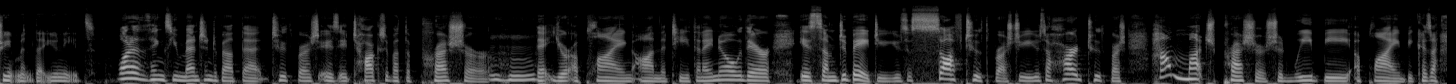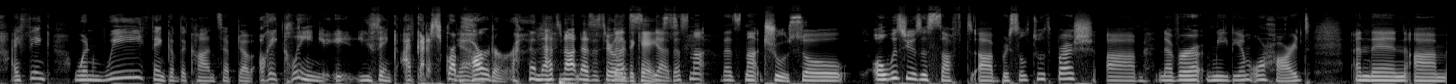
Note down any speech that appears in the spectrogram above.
treatment that you need. One of the things you mentioned about that toothbrush is it talks about the pressure Mm-hmm. that you're applying on the teeth. And I know there is some debate. Do you use a soft toothbrush? Do you use a hard toothbrush? How much pressure should we be applying? Because I, I think when we think of the concept of, okay, clean, you, you think, I've got to scrub Yeah. harder. And that's not necessarily the case. Yeah, that's not that's not true. So always use a soft uh, bristle toothbrush, um, never medium or hard. And then um,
